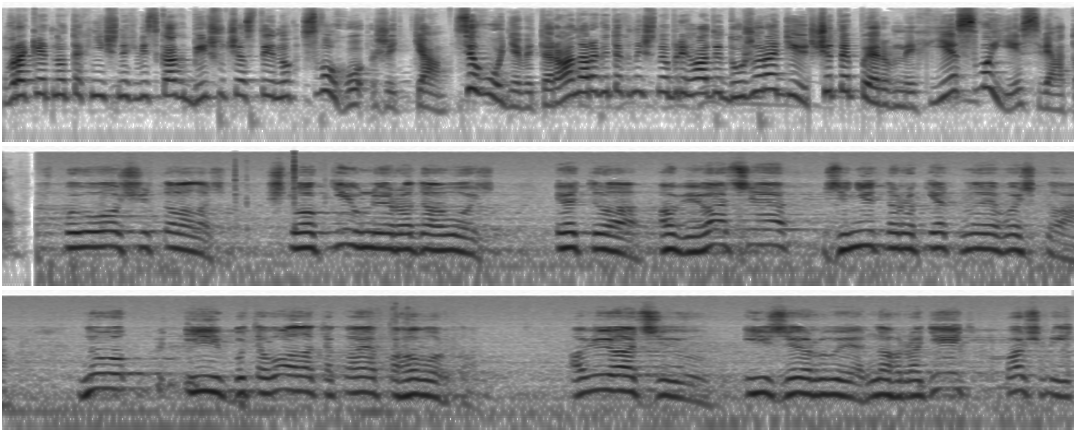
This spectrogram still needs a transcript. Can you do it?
в ракетно-технічних військах більшу частину свого життя. Сьогодні ветерани радіотехнічної бригади дуже радіють, що тепер в них є своє свято. В ПВО считалось, что активные рода войск – это авиация, зенитно-ракетные войска. Ну и бытовала такая поговорка. Авиацию и ЗРВ наградить, пошлить,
